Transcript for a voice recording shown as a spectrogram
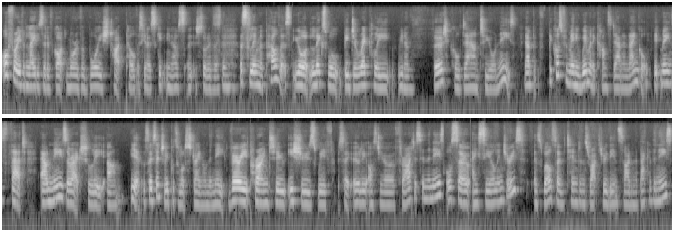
or for even ladies that have got more of a boyish type pelvis, you know, skin, you know, uh, sort of a, a slimmer pelvis, your legs will be directly, you know, vertical down to your knees. Now, because for many women it comes down at an angle, it means that our knees are actually, um, yeah, so essentially puts a lot of strain on the knee. Very prone to issues with, say, early osteoarthritis in the knees, also ACL injuries as well, so the tendons right through the inside and the back of the knees.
